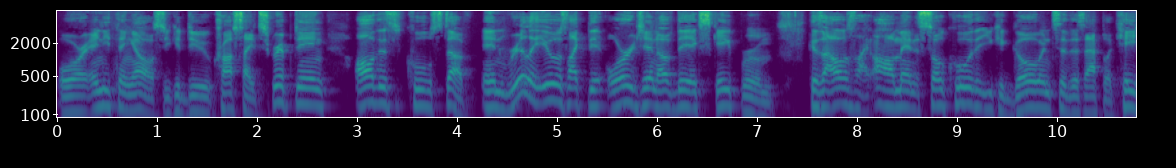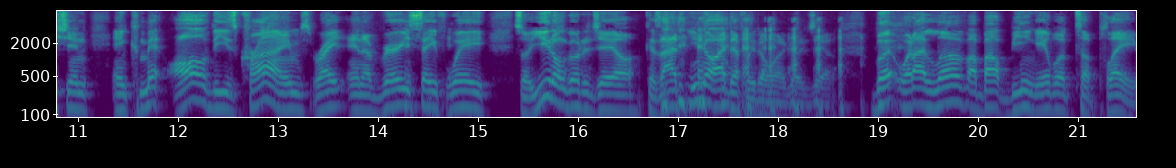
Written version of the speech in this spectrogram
or anything else. You could do cross site scripting, all this cool stuff. And really, it was like the origin of the escape room because I was like, oh man, it's so cool that you could go into this application and commit all of these crimes, right, in a very safe way. So you don't go to jail because I, you know, I definitely don't want to go to jail. But what I love about being able to play,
